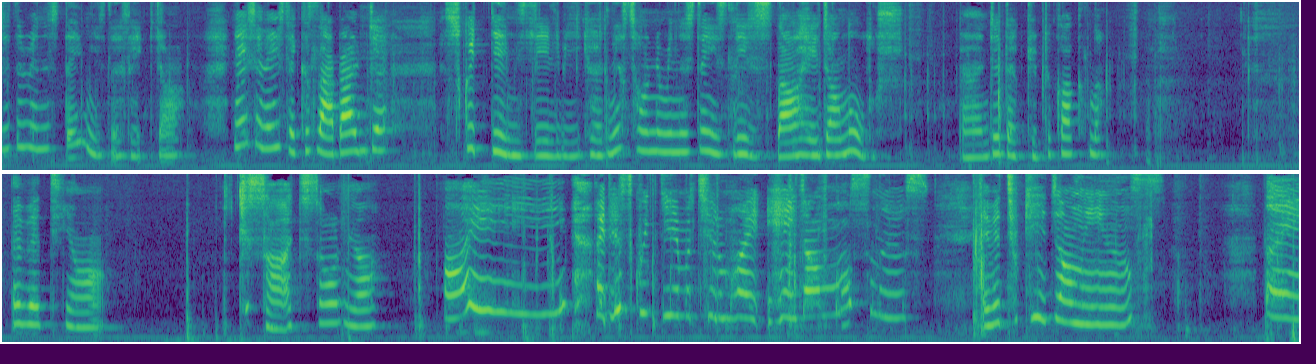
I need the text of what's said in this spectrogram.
Bence de Wednesday mi izlesek ya? Neyse neyse kızlar bence Squid Game izleyelim ilk önce. Sonra Wednesday izleriz. Daha heyecanlı olur. Bence de köpük haklı. Evet ya. İki saat sonra. Ay. Hadi Squid Game açıyorum. Hay heyecanlı mısınız? Evet çok heyecanlıyız. Ay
